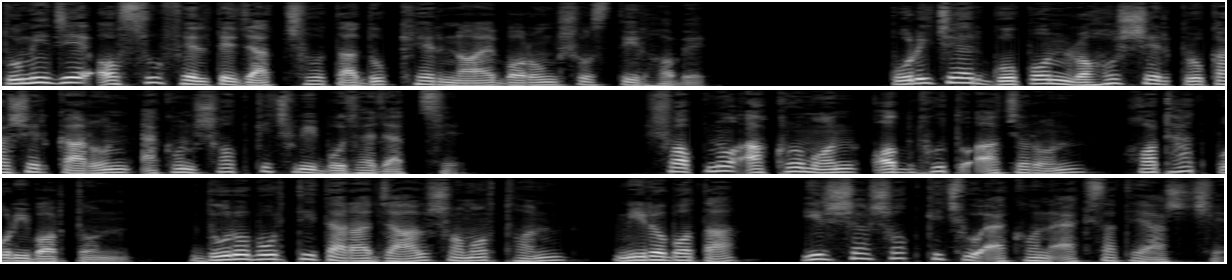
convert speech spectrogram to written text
তুমি যে অশ্রু ফেলতে যাচ্ছ তা দুঃখের নয়, বরং স্বস্তির হবে। পরিচয়ের গোপন রহস্যের প্রকাশের কারণ এখন সবকিছুই বোঝা যাচ্ছে। স্বপ্ন আক্রমণ, অদ্ভুত আচরণ, হঠাৎ পরিবর্তন, দূরবর্তী তারা জাল সমর্থন, নীরবতা, ঈর্ষা সবকিছু এখন একসাথে আসছে।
